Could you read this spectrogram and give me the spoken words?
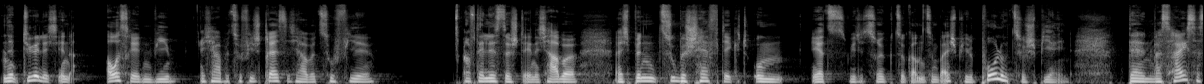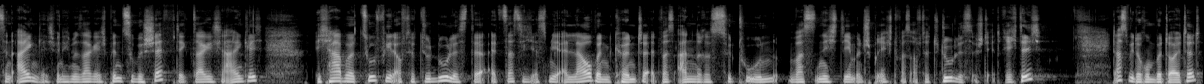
natürlich in Ausreden wie, ich habe zu viel Stress, ich habe zu viel auf der Liste stehen. Ich habe, ich bin zu beschäftigt, um jetzt wieder zurückzukommen, zum Beispiel Polo zu spielen. Denn was heißt das denn eigentlich? Wenn ich mir sage, ich bin zu beschäftigt, sage ich ja eigentlich, ich habe zu viel auf der To-Do-Liste, als dass ich es mir erlauben könnte, etwas anderes zu tun, was nicht dem entspricht, was auf der To-Do-Liste steht. Richtig? Das wiederum bedeutet,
